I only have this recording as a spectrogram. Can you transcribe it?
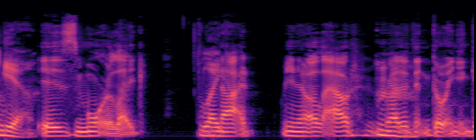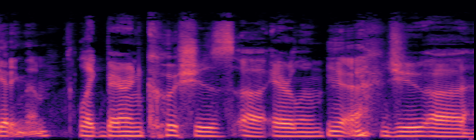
Yeah, is more like like Mm-hmm. not you know allowed rather than going and getting them. like Baron Cush's uh, heirloom. Yeah, Did you uh,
